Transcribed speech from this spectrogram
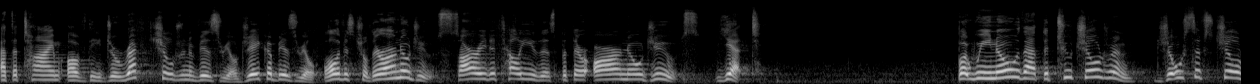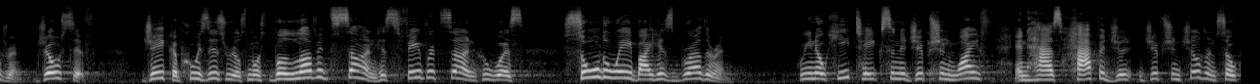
at the time of the direct children of Israel, Jacob, Israel, all of his children. There are no Jews. Sorry to tell you this, but there are no Jews yet. But we know that the two children, Joseph's children, Joseph, Jacob, who is Israel's most beloved son, his favorite son, who was sold away by his brethren, we know he takes an Egyptian wife and has half Egyptian children. So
